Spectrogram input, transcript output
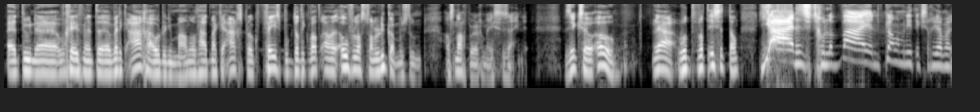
En toen eh, op een gegeven moment eh, werd ik aangehouden door die man. Want hij had mij een keer aangesproken op Facebook dat ik wat aan de overlast van Luca moest doen. Als nachtburgemeester zijnde. Dus ik zo, oh, ja, wat, wat is het dan? Ja, dat is gewoon lawaai en dat kan allemaal niet. Ik zeg, ja, maar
